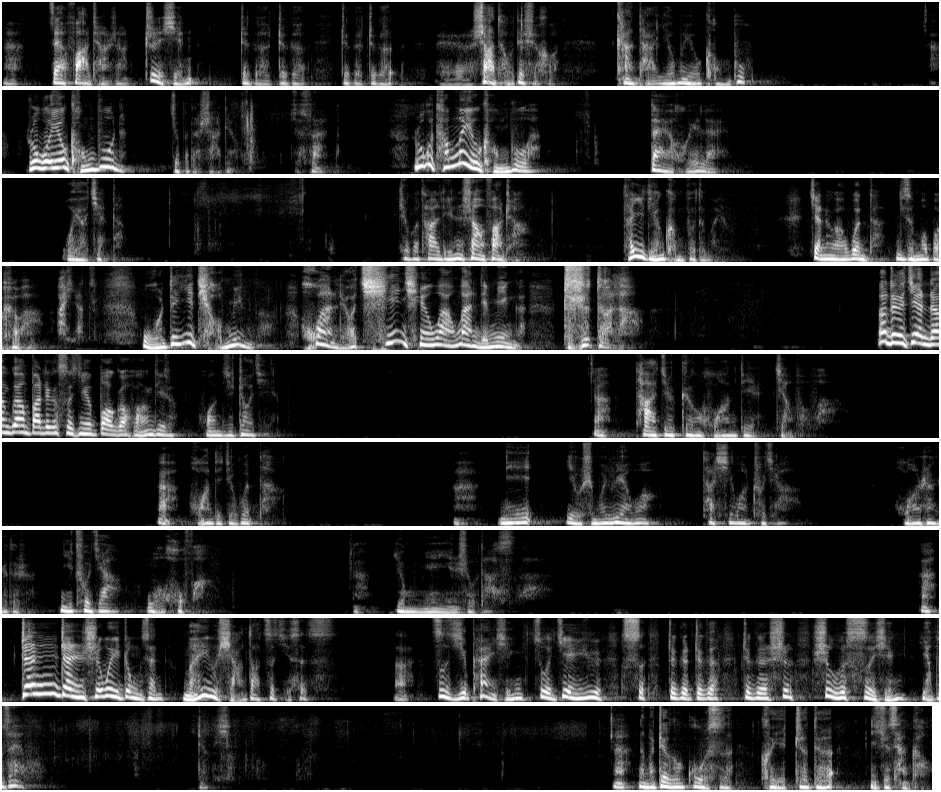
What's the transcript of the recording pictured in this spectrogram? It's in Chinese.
啊，在法场上执行这个这个这个这个呃杀头的时候，看他有没有恐怖。如果有恐怖呢，就把他杀掉，就算了；如果他没有恐怖啊，带回来，我要见他。结果他临上法场，他一点恐怖都没有。监察官问他：“你怎么不害怕？”哎呀，我这一条命啊，换了千千万万的命啊，值得了。那这个监察官把这个事情报告皇帝了。皇帝召见，啊，他就跟皇帝讲佛法，啊，皇帝就问他，啊，你有什么愿望？他希望出家，皇上给他说：“你出家，我护法。”啊，永明延寿大师啊，啊，真正是为众生，没有想到自己生死。啊，自己判刑坐监狱死这个这个这个受受死刑也不在乎，这个行啊。那么这个故事可以值得你去参考。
